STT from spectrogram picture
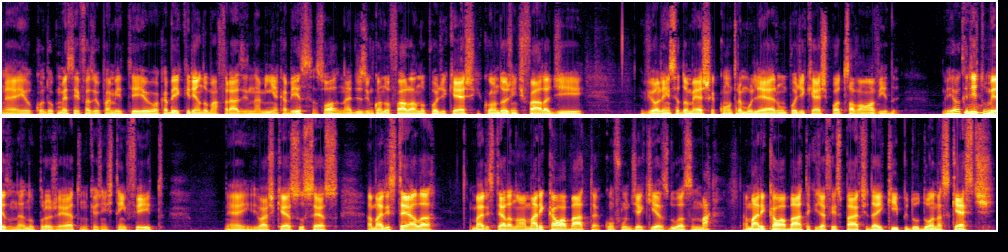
É, eu quando eu comecei a fazer o Pamitê, eu acabei criando uma frase na minha cabeça só, né? De vez em quando eu falo lá no podcast que quando a gente fala de violência doméstica contra a mulher, um podcast pode salvar uma vida. Eu acredito é. mesmo, né, no projeto, no que a gente tem feito. É, eu acho que é sucesso. A Maristela, Maristela não, a Mari Kawabata, confundi aqui as duas. A Mari Kawabata, que já fez parte da equipe do Donas Cast,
